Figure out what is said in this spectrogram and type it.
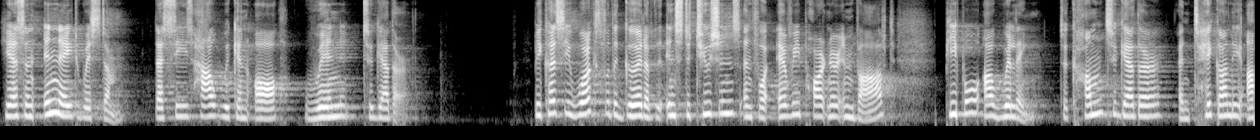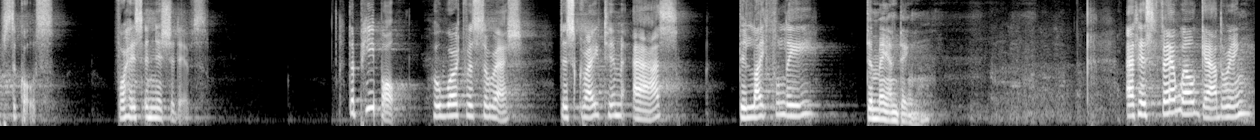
He has an innate wisdom that sees how we can all win together. Because he works for the good of the institutions and for every partner involved, people are willing to come together and take on the obstacles for his initiatives. The people who worked with Suresh described him as delightfully demanding. At his farewell gathering,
